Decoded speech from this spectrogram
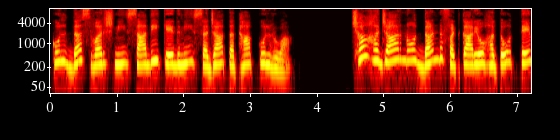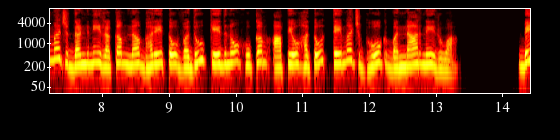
કુલ દસ વર્ષની સાદી કેદની સજા તથા કુલ રૂઆ છ હજારનો દંડ ફટકાર્યો હતો, તેમજ દંડની રકમ ન ભરે તો વધુ કેદનો હુકમ આપ્યો હતો, તેમજ ભોગ બનનારને રૂઆ. બે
